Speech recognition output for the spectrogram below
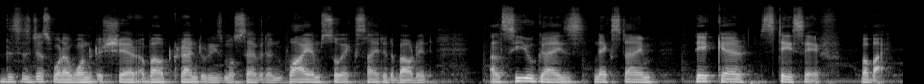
This is just what I wanted to share about Gran Turismo 7 and why I'm so excited about it. I'll see you guys next time. Take care, stay safe. Bye bye.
